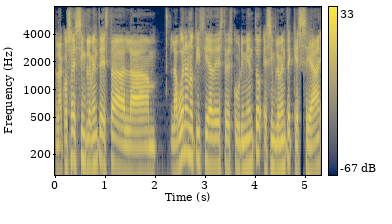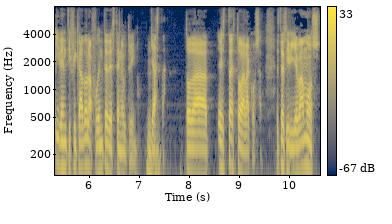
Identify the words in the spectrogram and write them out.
la cosa es simplemente esta, la, la buena noticia de este descubrimiento es simplemente que se ha identificado la fuente de este neutrino. Ya está. Toda, esta es toda la cosa. Es decir, llevamos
